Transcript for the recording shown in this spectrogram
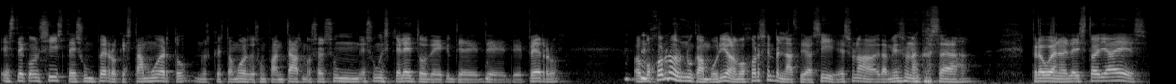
Este consiste, es un perro que está muerto, no es que está muerto, es un fantasma, o sea, es un, es un esqueleto de, de, perro. A lo mejor no, nunca murió, a lo mejor siempre nació así, es una, también es una cosa... Pero bueno, la historia es,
